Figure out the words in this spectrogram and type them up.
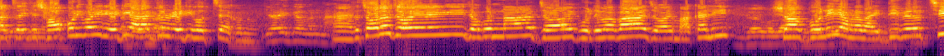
আচ্ছা এই যে সপরিবারই রেডি আর একজন রেডি হচ্ছে এখনও। জয় জগন্নাথ। হ্যাঁ তো চলো জয় জগন্নাথ জয় ভোলে বাবা জয় মা কালী। সব বলেই আমরা বাড়ি দিয়ে বেরোচ্ছি।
